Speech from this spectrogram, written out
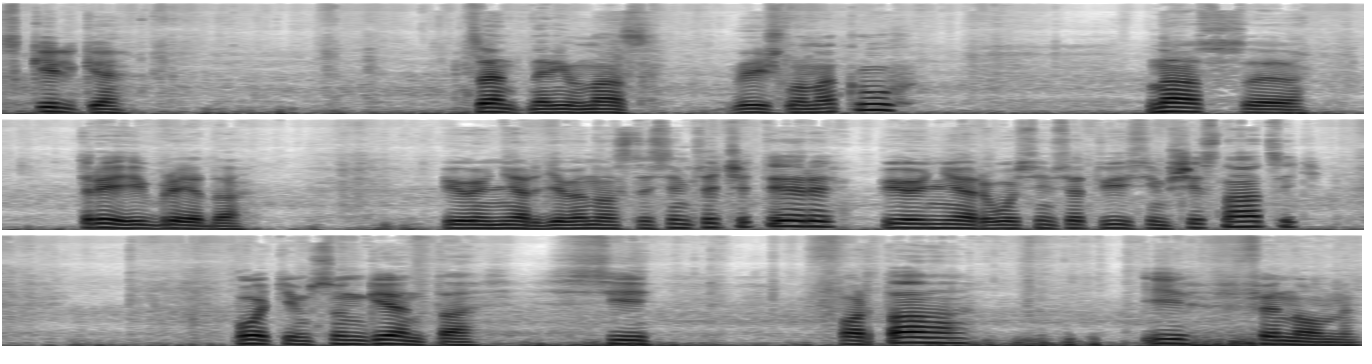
скільки центнерів у нас вийшло на круг. У нас е, три гібрида. Піонер 9074, Піонер 8816, потім Сунгента Сі Фортага і Феномен.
